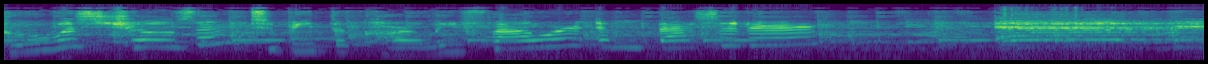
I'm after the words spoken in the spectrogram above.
Who was chosen to be the cauliflower ambassador? Everyone.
